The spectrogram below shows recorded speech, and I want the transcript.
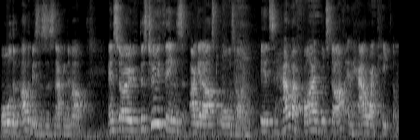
all the other businesses are snapping them up? And so there's two things I get asked all the time. It's how do I find good staff and how do I keep them?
